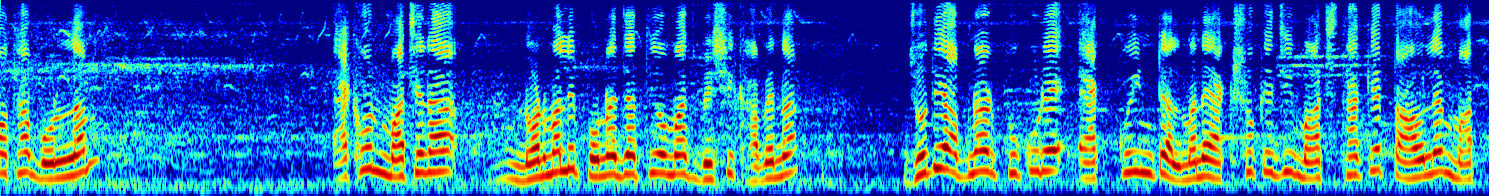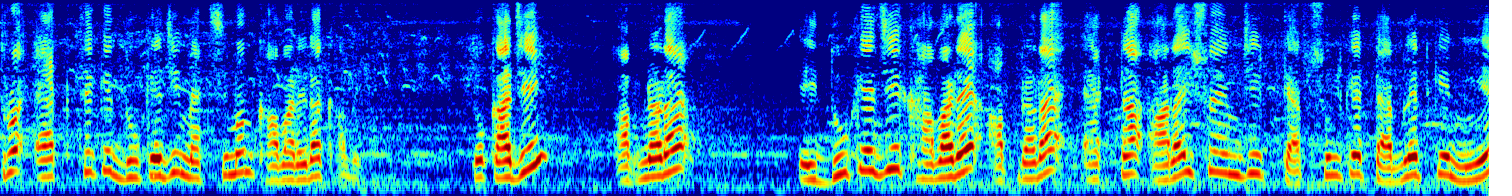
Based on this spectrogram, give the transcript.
কথা বললাম, এখন মাছেরা নর্মালি পোনা জাতীয় মাছ বেশি খাবে না। যদি আপনার পুকুরে এক কুইন্টাল মানে একশো কেজি মাছ থাকে, তাহলে মাত্র এক থেকে দু কেজি ম্যাক্সিমাম খাবারেরা খাবে। তো কাজেই আপনারা এই দু কেজি খাবারে আপনারা একটা আড়াইশো এমজি ক্যাপসুলকে, ট্যাবলেটকে নিয়ে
